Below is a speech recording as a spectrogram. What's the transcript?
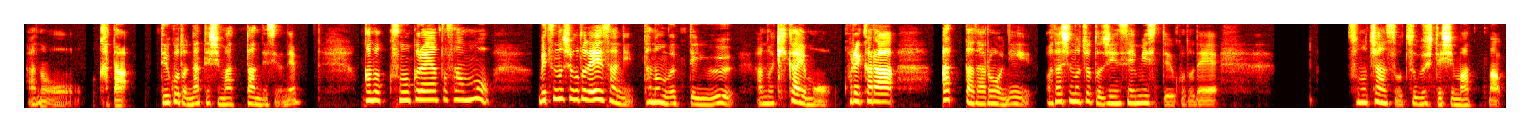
あの方っていうことになってしまったんですよね。他のそのクライアントさんも別の仕事で A さんに頼むっていうあの機会もこれからあっただろうに私のちょっと人生ミスっていうことでそのチャンスを潰してしまった。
